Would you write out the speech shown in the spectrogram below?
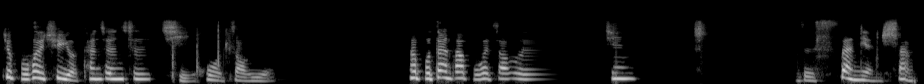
就不会去有贪嗔痴起惑造业。那不但他不会造恶心，这善念善，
